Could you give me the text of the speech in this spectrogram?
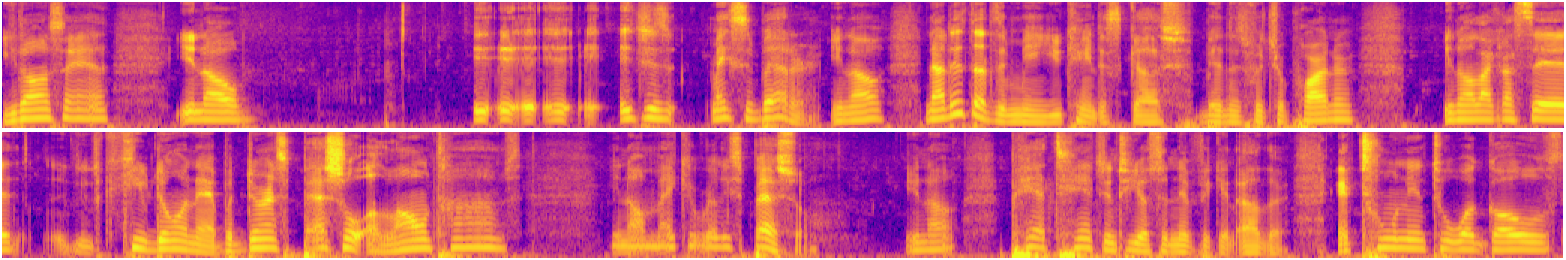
You know what I'm saying? You know, it it, it, it just makes it better, you know. Now this doesn't mean you can't discuss business with your partner, you know, like I said, keep doing that. But during special alone times, you know, make it really special. You know, pay attention to your significant other and tune into what goes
